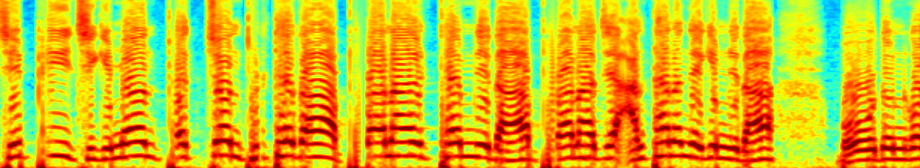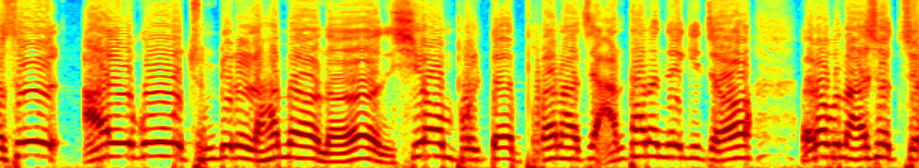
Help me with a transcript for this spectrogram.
지피지기면 백전 불태다 불안할 테입니다. 불안하지 않다는 얘기입니다. 모든 것을 알고 준비를 하면은 시험 볼 때 불안하지 않다는 얘기죠. 여러분 아셨죠?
